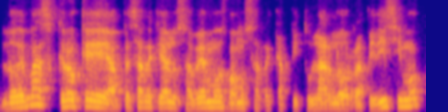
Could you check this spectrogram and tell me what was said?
lo demás, creo que a pesar de que ya lo sabemos, vamos a recapitularlo rapidísimo.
